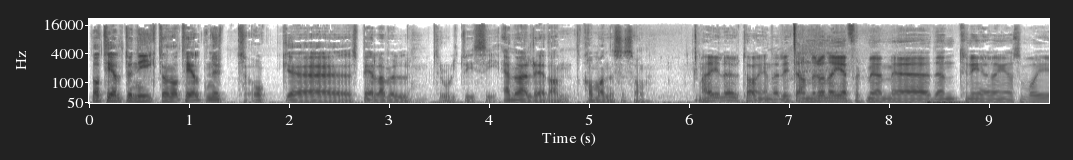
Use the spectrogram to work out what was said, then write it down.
något helt unikt och något helt nytt och eh, spelar väl troligtvis i NHL redan kommande säsong. Jag gillar uttagen där. Lite annorlunda jämfört med, med den turneringen som var i,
